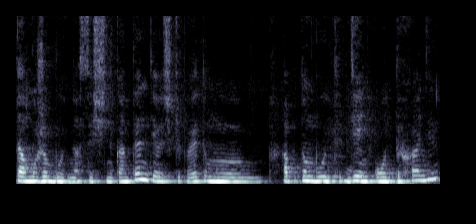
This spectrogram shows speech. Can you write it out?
Там уже будет насыщенный контент, девочки, поэтому... А потом будет день отдыха один,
